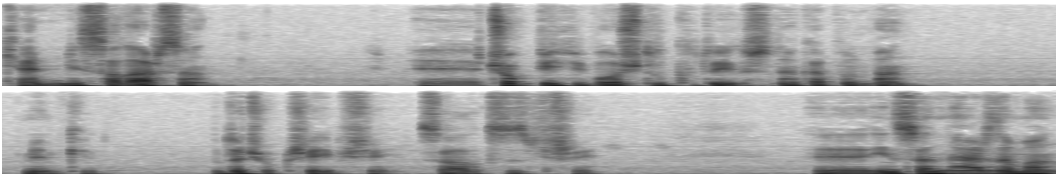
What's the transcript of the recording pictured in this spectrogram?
kendini salarsan e, çok büyük bir boşluk duygusuna kapılman mümkün. Bu da çok şey bir şey. Sağlıksız bir şey. Ee, insanın her zaman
